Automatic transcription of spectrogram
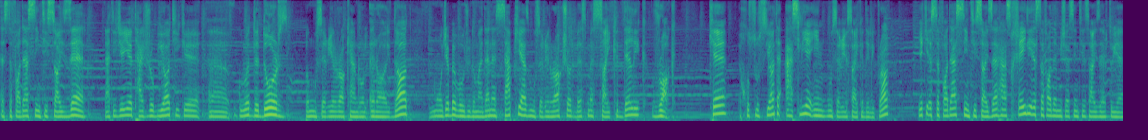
استفاده از سینتی سایزر نتیجه تجربیاتی که گروه د دورز به موسیقی راکن رول ارائه داد موجب وجود اومدن سبکی از موسیقی راک شد به اسم سایکدلیک راک که خصوصیات اصلی این موسیقی سایکدلیک راک یکی استفاده از سینتیسایزر هست. خیلی استفاده میشه سینتیسایزر توی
